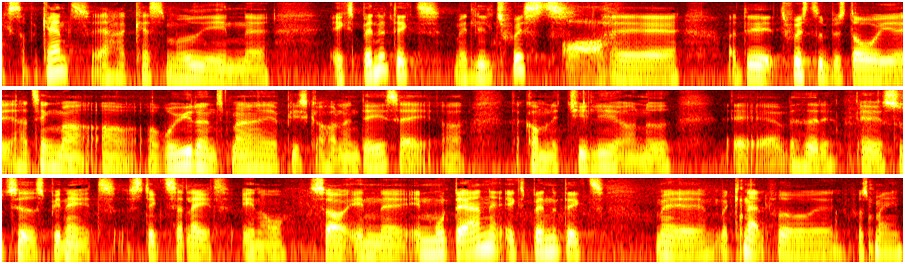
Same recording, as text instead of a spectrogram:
ekstravagant. Så jeg har kastet mig ud i en uh, Eggs Benedict med et lille twist. Oh. Øh, og det twistet består i, at jeg har tænkt mig at, at ryge den smør, jeg pisker hollandaise af, og der kommer lidt chili og noget, øh, hvad hedder det, øh, sorteret spinat, stegt salat indover. Så en, øh, en moderne Eggs Benedict med, med knald på, øh, på smagen.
